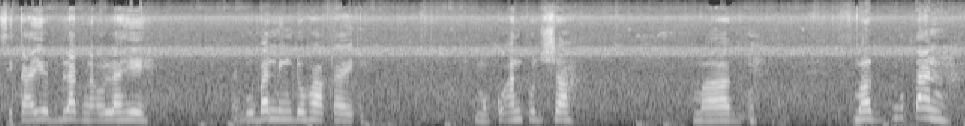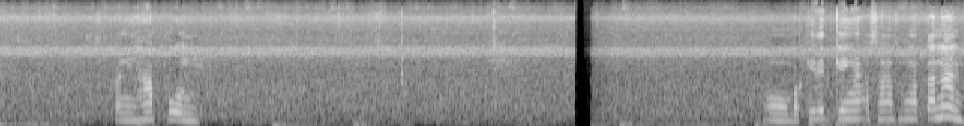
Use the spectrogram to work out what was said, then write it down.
Si, Kayod Vlog na ulahi. Naguban ming duha kay magkuan pud siya. Mag magutan panihapon. Oh, bakilid kay nga sa mga tanan.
